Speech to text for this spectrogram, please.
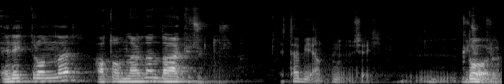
Elektronlar atomlardan daha küçüktür. E, tabii şey. Doğru.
